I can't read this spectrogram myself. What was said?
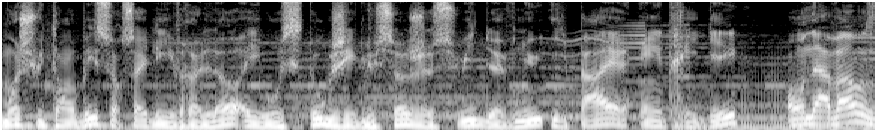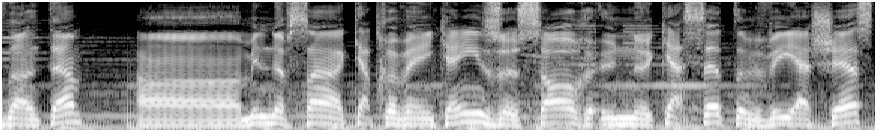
Moi, je suis tombé sur ce livre-là et aussitôt que j'ai lu ça, je suis devenu hyper intrigué. On avance dans le temps. En 1995 sort une cassette VHS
